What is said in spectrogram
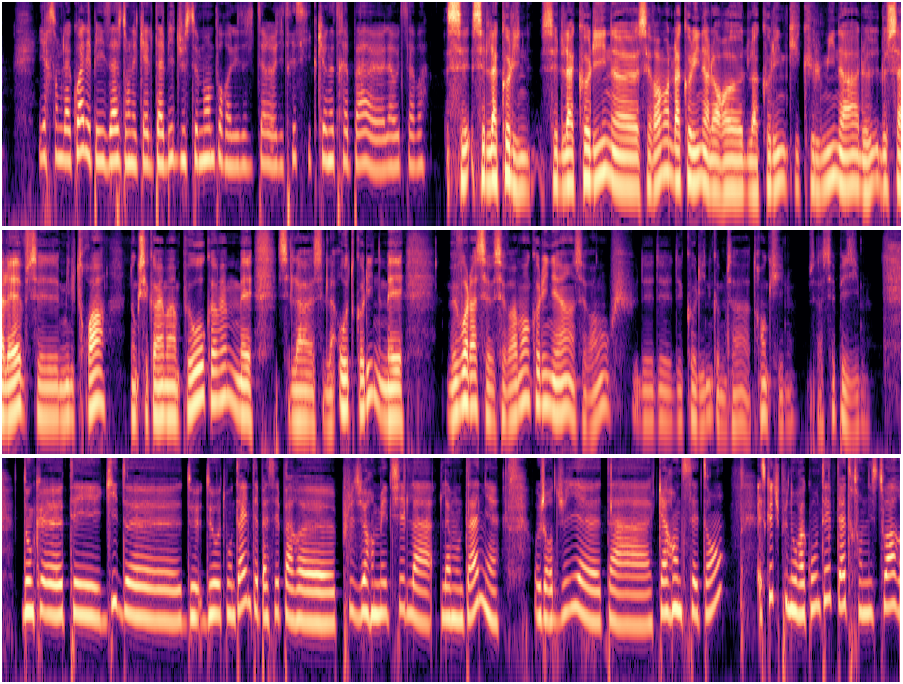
Il ressemble à quoi les paysages dans lesquels tu habites, justement, pour les auditeurs et auditrices qui ne connaîtraient pas euh, la Haute-Savoie? C'est de la colline. C'est de la colline. Euh, c'est vraiment de la colline. Alors, euh, de la colline qui culmine à. Le, Salève, c'est 1003. Donc, c'est quand même un peu haut, quand même. Mais c'est de, la, de la haute colline. Mais, mais voilà, c'est vraiment collinéen. C'est vraiment des, des, collines comme ça, tranquilles. C'est assez paisible. Donc, euh, tu es guide de, haute montagne, tu es passé par euh, plusieurs métiers de la, de la montagne. Aujourd'hui, euh, tu as 47 ans. Est-ce que tu peux nous raconter peut-être ton histoire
